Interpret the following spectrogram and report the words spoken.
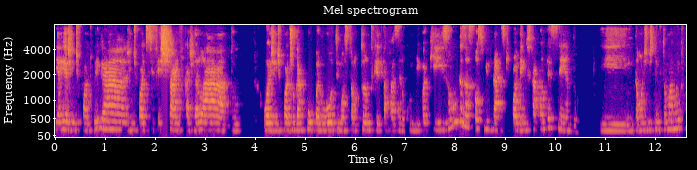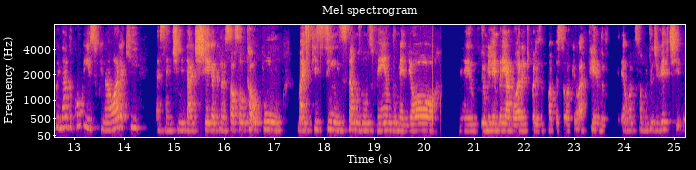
E aí a gente pode brigar, a gente pode se fechar e ficar gelado, ou a gente pode jogar culpa no outro e mostrar o tanto que ele está fazendo comigo aqui. São muitas as possibilidades que podem estar acontecendo. E então a gente tem que tomar muito cuidado com isso, porque na hora que essa intimidade chega, que não é só soltar o pum, mas que sim, estamos nos vendo melhor. É, eu, eu me lembrei agora de, por exemplo, uma pessoa que eu atendo, é uma pessoa muito divertida.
